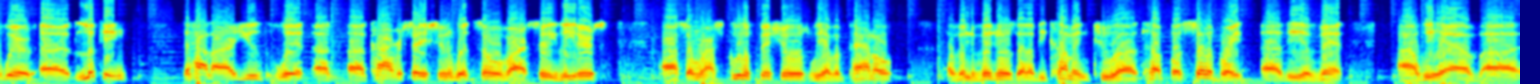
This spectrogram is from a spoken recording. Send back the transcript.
we're looking to highlight our youth with a, a conversation with some of our city leaders uh, some of our school officials. We have a panel of individuals that will be coming to uh, help us celebrate uh, the event. Uh, we have uh,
